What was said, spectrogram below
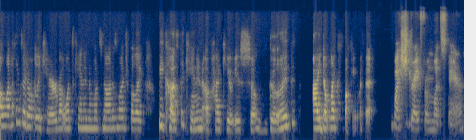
a lot of things I don't really care about what's canon and what's not as much, but like because the canon of Haikyuu is so good, I don't like fucking with it. Why stray from what's there?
